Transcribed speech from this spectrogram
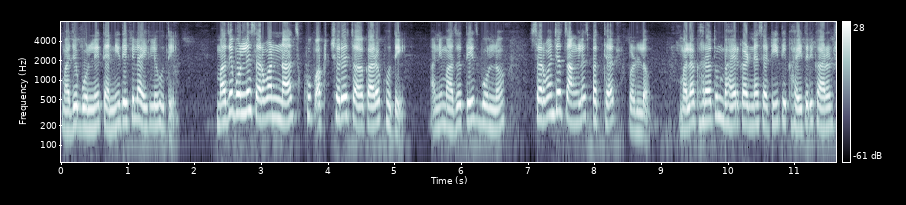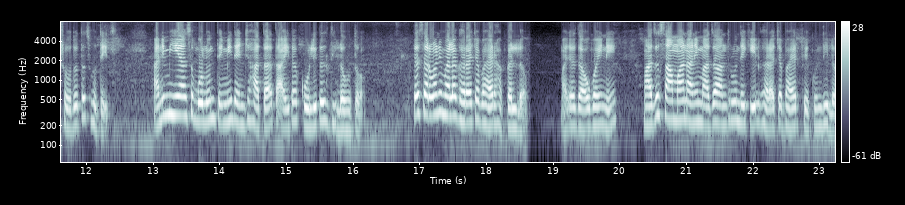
माझे बोलणे त्यांनी देखील ऐकले होते. माझे बोलणे सर्वांनाच खूप आश्चर्यकारक होते आणि माझं तेच बोलणं सर्वांच्या चांगल्याच पथ्यात पडलं. मला घरातून बाहेर काढण्यासाठी ते काहीतरी कारण शोधतच होतेच. आणि मी हे असं बोलून ते मी त्यांच्या हातात आईदा कोलीतच दिलं होतं. त्या सर्वांनी मला घराच्या बाहेर हकललं. माझ्या जाऊबाईने माझं सामान आणि माझं अंथरूण देखील घराच्या बाहेर फेकून दिलं.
